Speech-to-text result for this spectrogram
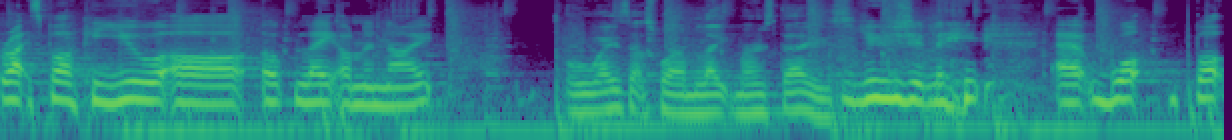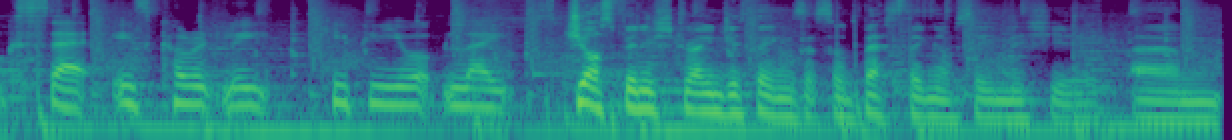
Right, Sparky, you are up late on a night, Always, that's why I'm late most days. usually. Uh, what box set is currently keeping you up late? Just finished Stranger Things. That's the best thing I've seen this year. Um,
